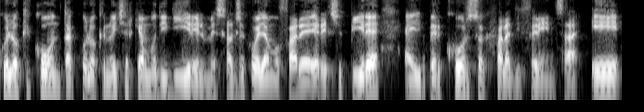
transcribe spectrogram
quello che conta, quello che noi cerchiamo di dire, il messaggio che vogliamo fare recepire è il percorso che fa la differenza e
